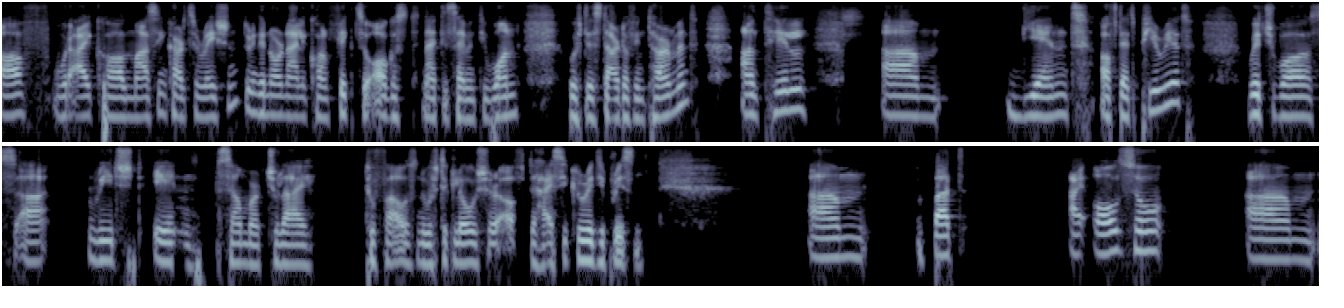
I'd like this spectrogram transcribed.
of what I call mass incarceration during the Northern Ireland conflict, so August 1971, with the start of internment, until um, the end of that period, which was uh, reached in summer, July 2000, with the closure of the high security prison. Um, but I also um,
